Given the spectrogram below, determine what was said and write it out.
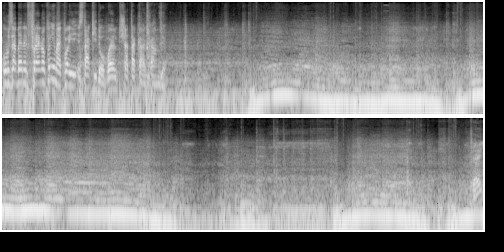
usa bene il freno prima e poi stacchi dopo, eh, non ci attacca al cambio. ok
